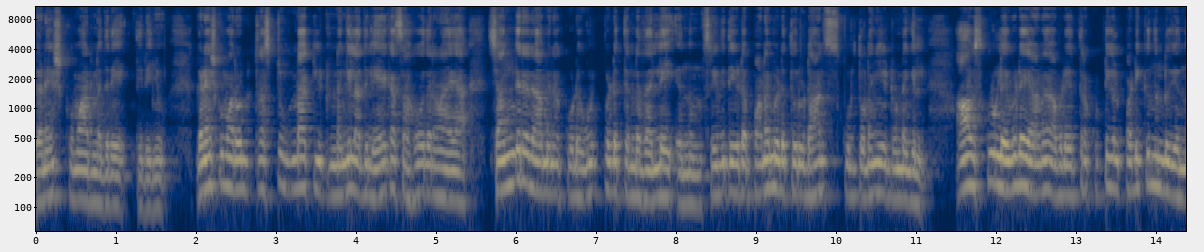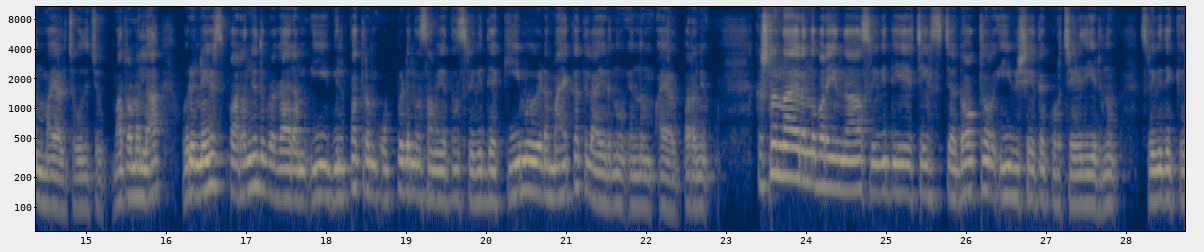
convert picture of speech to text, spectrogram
ഗണേഷ് കുമാറിനെതിരെ തിരിഞ്ഞു. ഗണേഷ് കുമാർ ഒരു ട്രസ്റ്റ് ഉണ്ടാക്കിയിട്ടുണ്ടെങ്കിൽ അതിൽ ഏക സഹോദരനായ ശങ്കരരാമനെ കൂടെ ഉൾപ്പെടുത്തേണ്ടതല്ലേ എന്നും ശ്രീവിദ്യയുടെ പണമെടുത്തൊരു ഡാൻസ് സ്കൂൾ തുടങ്ങിയിട്ടുണ്ടെങ്കിൽ ആ സ്കൂൾ എവിടെയാണ് അവിടെ എത്ര കുട്ടികൾ പഠിക്കുന്നുണ്ട് എന്നും അയാൾ ചോദിച്ചു. മാത്രമല്ല ഒരു നേഴ്സ് പറഞ്ഞത് പ്രകാരം ഈ വിൽപത്രം ഒപ്പിടുന്ന സമയത്ത് ശ്രീവിദ്യ കീമോയുടെ മയക്കത്തിലായിരുന്നു എന്നും അയാൾ പറഞ്ഞു. കൃഷ്ണൻ നായർ എന്ന് പറയുന്ന ശ്രീവിദ്യയെ ചികിത്സിച്ച ഡോക്ടർ ഈ വിഷയത്തെക്കുറിച്ച് എഴുതിയിരുന്നു. ശ്രീവിദ്യക്ക്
